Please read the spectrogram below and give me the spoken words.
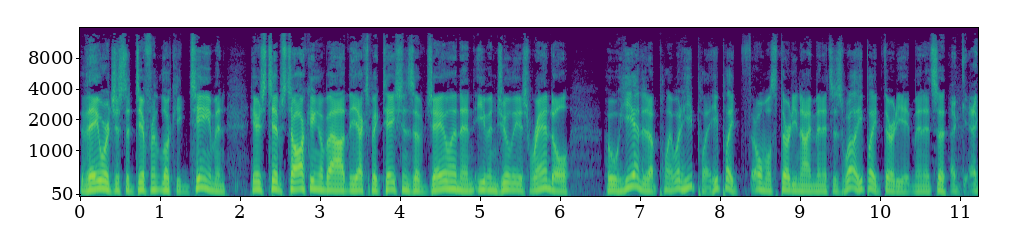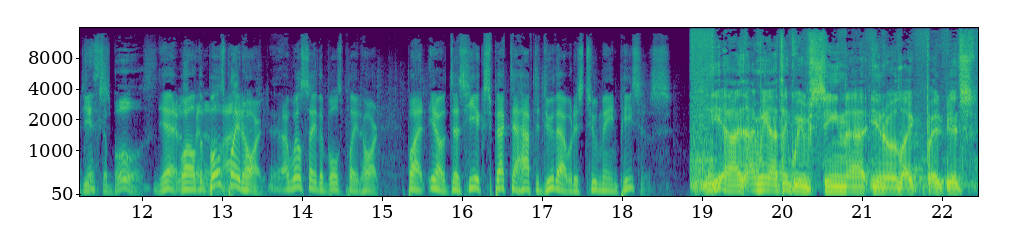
they were just a different looking team. And here's Thibs talking about the expectations of Jalen and even Julius Randle, who he ended up playing. What did he play? He played almost 39 minutes as well. He played 38 minutes. Uh, Ag- do you Against ex- the Bulls. yeah, well, the Bulls played hard. energy. I will say the Bulls played hard. But, you know, does he expect to have to do that with his two main pieces? Yeah, I I mean, I think we've seen that, you know, like, but it's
